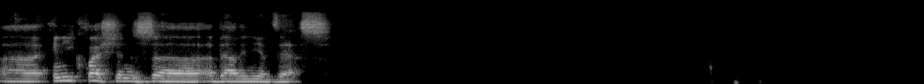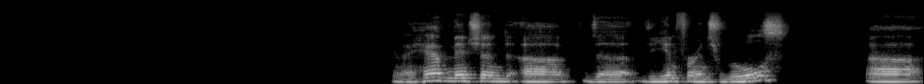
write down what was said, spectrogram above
Uh, any questions uh, about any of this? And I have mentioned uh, the, the inference rules. Uh,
